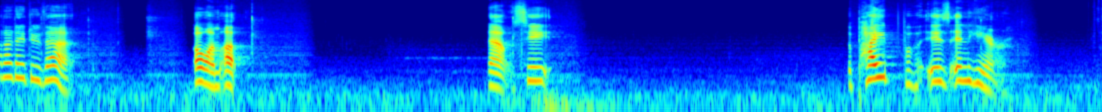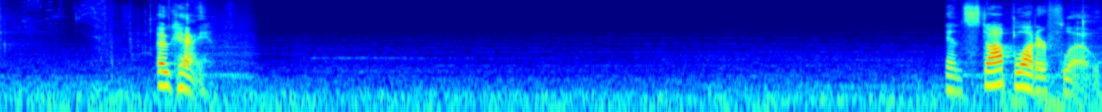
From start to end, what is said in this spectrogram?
How did I do that? Oh, I'm up. Now, see, the pipe is in here. Okay. And stop water flow.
